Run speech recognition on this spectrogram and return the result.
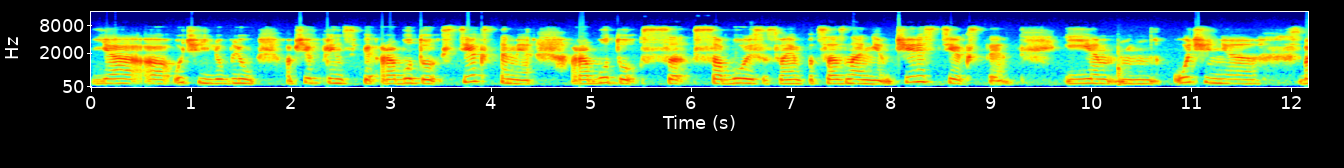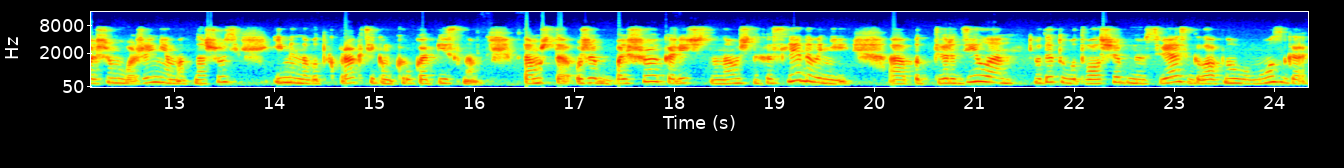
я э, очень люблю вообще, в принципе, работу с текстами, работу с собой, со своим подсознанием через тексты. И очень э, с большим уважением отношусь именно вот к практикам, к рукописным, потому что уже большое количество научных исследований э, подтвердило вот эту вот волшебную связь головного мозга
